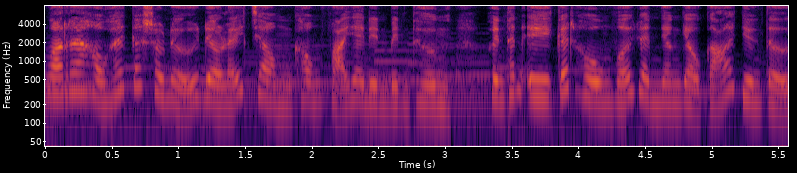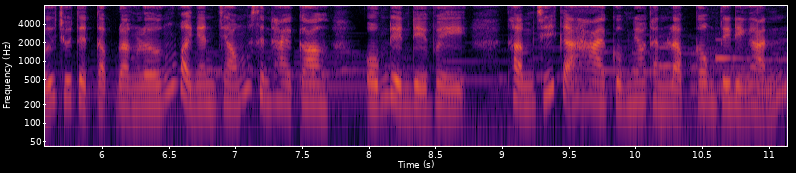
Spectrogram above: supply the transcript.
Ngoài ra, hầu hết các sao nữ đều lấy chồng không phải gia đình bình thường. Huỳnh Thánh Y kết hôn với doanh nhân giàu có Dương Tử, chủ tịch tập đoàn lớn và nhanh chóng sinh hai con, ổn định địa vị. Thậm chí cả hai cùng nhau thành lập công ty điện ảnh.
